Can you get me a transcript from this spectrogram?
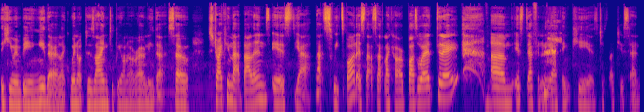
the human being either. Like, we're not designed to be on our own either. So, striking that balance is yeah that sweet spot as that's like our buzzword today mm-hmm. um is definitely i think key is just like you said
